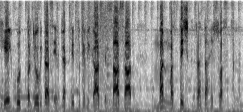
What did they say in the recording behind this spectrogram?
खेल कूद प्रतियोगिता से व्यक्तित्व के विकास के साथ साथ मन मस्तिष्क रहता है स्वस्थ।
